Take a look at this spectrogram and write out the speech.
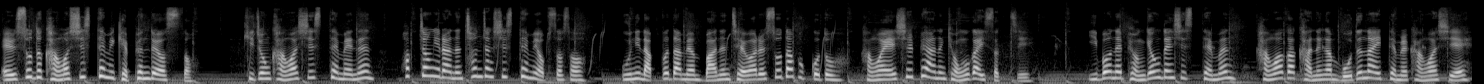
엘소드 강화 시스템이 개편되었어. 기존 강화 시스템에는 확정이라는 천장 시스템이 없어서 운이 나쁘다면 많은 재화를 쏟아붓고도 강화에 실패하는 경우가 있었지. 이번에 변경된 시스템은 강화가 가능한 모든 아이템을 강화 시에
